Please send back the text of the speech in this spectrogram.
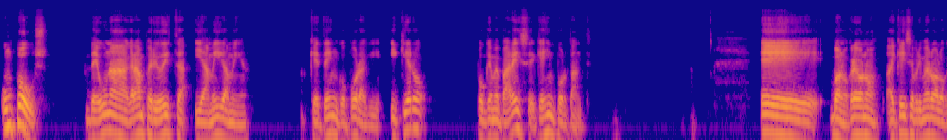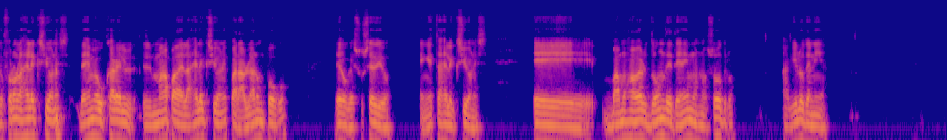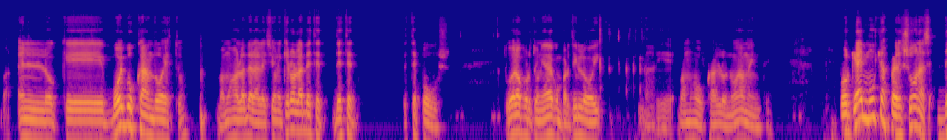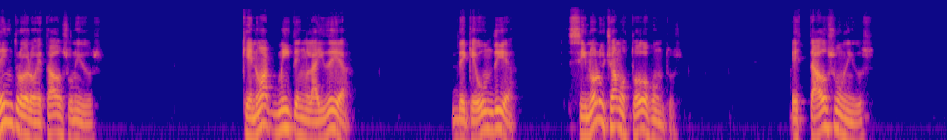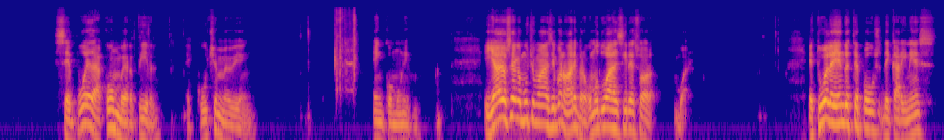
un post de una gran periodista y amiga mía que tengo por aquí y quiero, porque me parece que es importante. Eh, bueno, creo no, hay que irse primero a lo que fueron las elecciones. Déjenme buscar el, el mapa de las elecciones para hablar un poco de lo que sucedió en estas elecciones. Eh, vamos a ver dónde tenemos nosotros. Aquí lo tenía. en lo que voy buscando esto, vamos a hablar de las elecciones. Quiero hablar de este, de este, de este post. Tuve la oportunidad de compartirlo hoy. Vamos a buscarlo nuevamente. Porque hay muchas personas dentro de los Estados Unidos que no admiten la idea de que un día si no luchamos todos juntos, Estados Unidos se pueda convertir, escúchenme bien, en comunismo. Y ya yo sé que muchos me van a decir, bueno, Ari, pero ¿cómo tú vas a decir eso ahora? Bueno, estuve leyendo este post de Carinés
